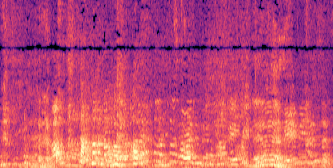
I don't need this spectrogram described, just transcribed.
It's harder than you think. Maybe it isn't.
